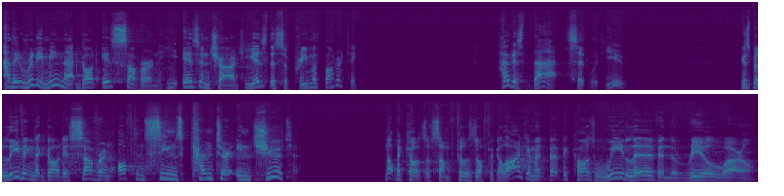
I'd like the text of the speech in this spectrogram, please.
And they really mean that. God is sovereign. He is in charge. He is the supreme authority. How does that sit with you? Because believing that God is sovereign often seems counterintuitive. Not because of some philosophical argument, but because we live in the real world.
